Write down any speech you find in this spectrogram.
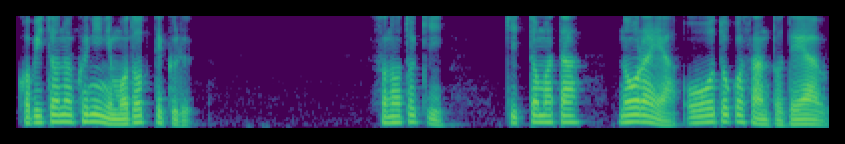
小人の国に戻ってくる。その時、きっとまたノーラや大男さんと出会う。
